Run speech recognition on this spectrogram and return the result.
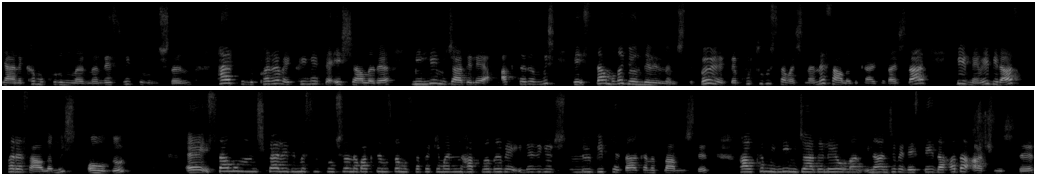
yani kamu kurumlarının, resmi kuruluşların her türlü para ve kıymetli eşyaları milli mücadeleye aktarılmış ve İstanbul'a gönderilmemiştir. Böylelikle Kurtuluş Savaşı'na ne sağladık arkadaşlar? Bir nevi biraz para sağlamış olduk. Ee, İstanbul'un işgal edilmesinin sonuçlarına baktığımızda Mustafa Kemal'in haklılığı ve ileri görüşlülüğü bir kez daha kanıtlanmıştır. Halkın milli mücadeleye olan inancı ve desteği daha da artmıştır.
